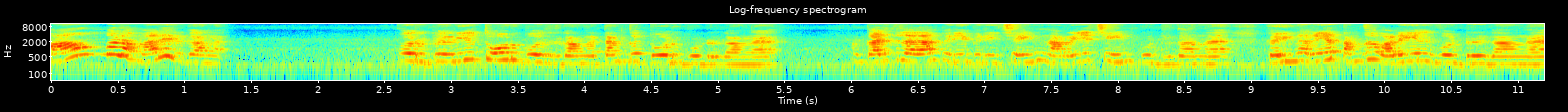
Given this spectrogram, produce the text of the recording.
மாம்பழம் மாதிரி இருக்காங்க. ஒரு பெரிய தோடு போட்டிருக்காங்க தங்க தோடு போட்டிருக்காங்க. கழுத்துல எல்லாம் பெரிய பெரிய செயின் நிறைய செயின் போட்டிருக்காங்க. கை நிறைய தங்க வளையல் போட்டிருக்காங்க.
